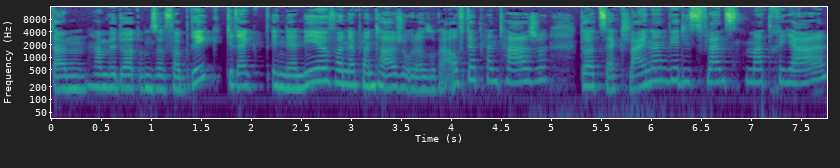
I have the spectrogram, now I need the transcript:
dann haben wir dort unsere Fabrik direkt in der Nähe von der Plantage oder sogar auf der Plantage. Dort zerkleinern wir dieses Pflanzenmaterial,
